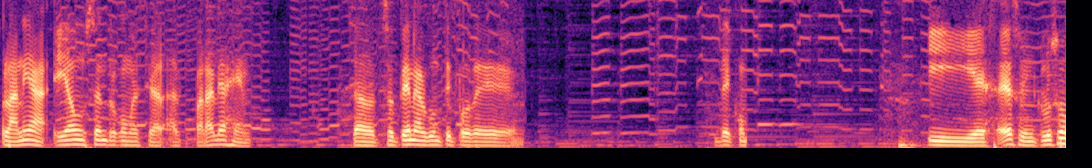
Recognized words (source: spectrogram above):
planear ir a un centro comercial a dispararle a gente, eso tiene algún tipo de... de y es eso, incluso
